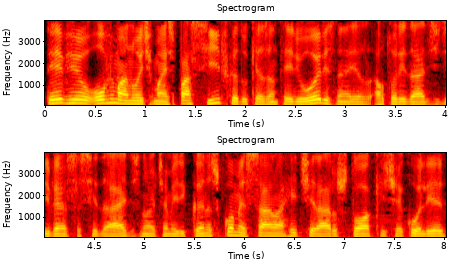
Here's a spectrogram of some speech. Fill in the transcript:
teve, houve uma noite mais pacífica do que as anteriores, né, e as autoridades de diversas cidades norte-americanas começaram a retirar os toques recolher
